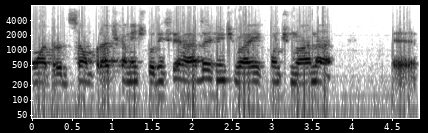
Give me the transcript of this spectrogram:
com a tradução praticamente toda encerrada, a gente vai continuar na, é,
